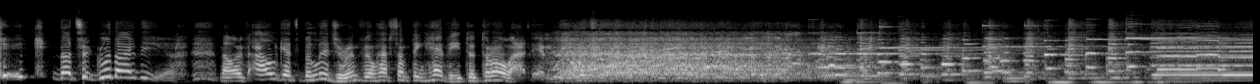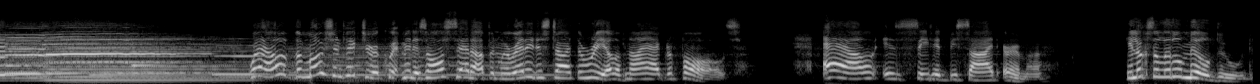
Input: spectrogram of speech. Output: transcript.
cake. That's a good idea. Now, if Al gets belligerent, we'll have something heavy to throw at him. motion picture equipment is all set up, and we're ready to start the reel of Niagara Falls. Al is seated beside Irma. He looks a little mildewed.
